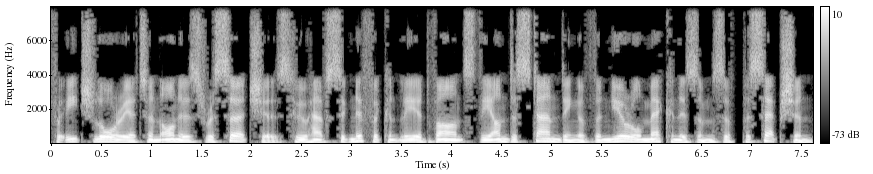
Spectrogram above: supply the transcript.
for each laureate and honors researchers who have significantly advanced the understanding of the neural mechanisms of perception,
